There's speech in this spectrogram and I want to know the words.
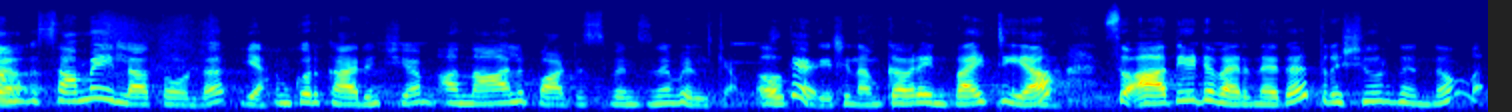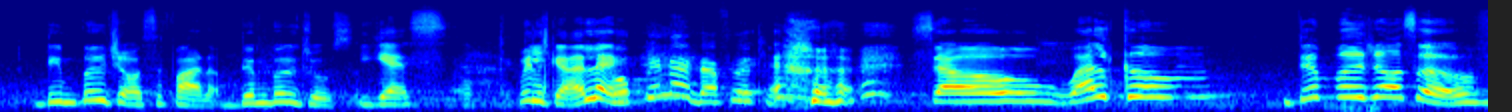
നമുക്ക് സമയമില്ലാത്തതുകൊണ്ട് നമുക്കൊരു കാര്യം ചെയ്യാം. ആ നാല് പാർട്ടിസിപ്പൻസിനെ വിളിക്കാം. ഓക്കെ നമുക്ക് അവരെ ഇൻവൈറ്റ് ചെയ്യാം. സോ ആദ്യമായിട്ട് വരുന്നത് തൃശ്ശൂർ നിന്നും ഡിംപിൾ ജോസഫ് ആണ് ഡിംപിൾ ജ്യൂസ് യെസ് വിളിക്കാം Okay, na, definitely. so, welcome, Dimple Joseph.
